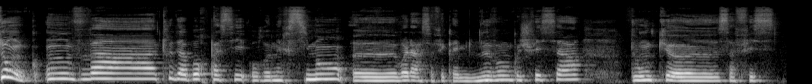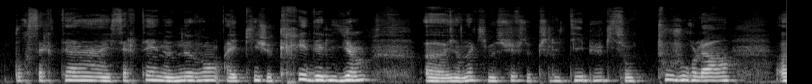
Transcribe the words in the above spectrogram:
Donc, on va tout d'abord passer aux remerciements. voilà, ça fait quand même 9 ans que je fais ça. Donc, ça fait pour certains et certaines 9 ans avec qui je crée des liens. Il y en a qui me suivent depuis le début, qui sont toujours là. Il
